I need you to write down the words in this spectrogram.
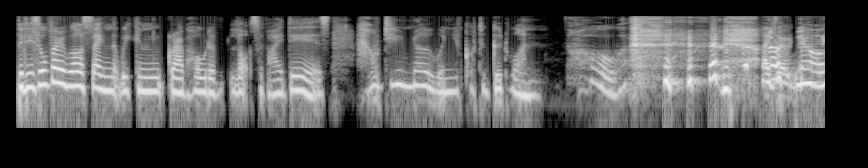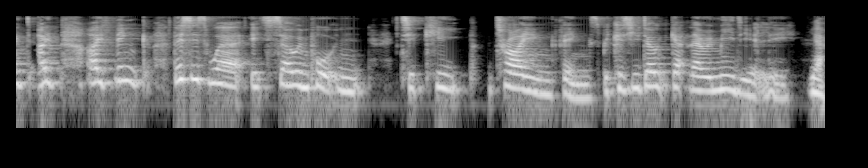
but it's all very well saying that we can grab hold of lots of ideas. How do you know when you've got a good one? Oh, I don't know. I, I, I think this is where it's so important to keep trying things because you don't get there immediately. Yeah.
